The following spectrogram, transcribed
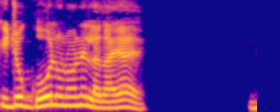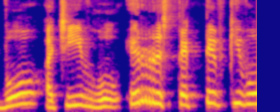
कि जो गोल उन्होंने लगाया है वो अचीव हो इरिस्पेक्टिव कि वो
